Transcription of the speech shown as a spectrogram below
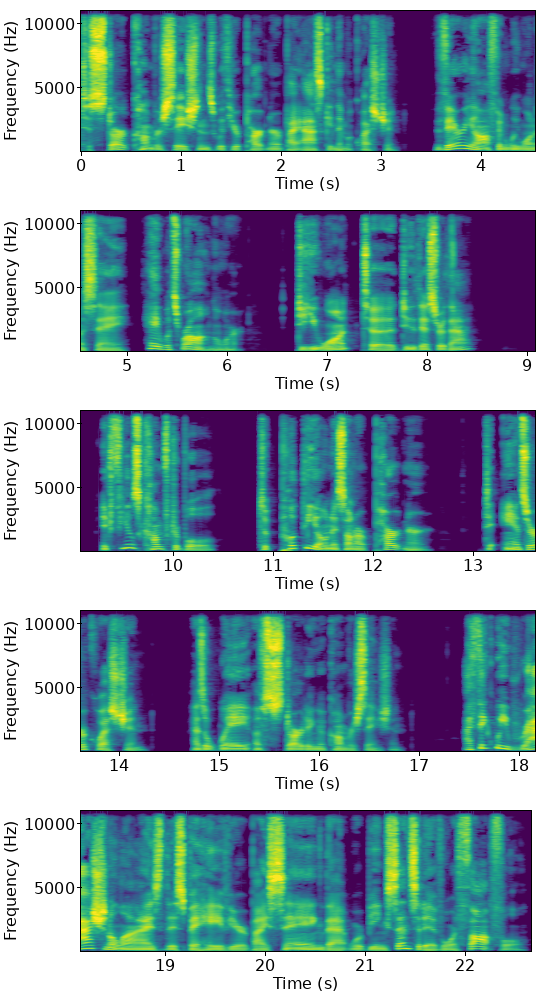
to start conversations with your partner by asking them a question? Very often, we want to say, Hey, what's wrong? Or, Do you want to do this or that? It feels comfortable to put the onus on our partner to answer a question as a way of starting a conversation. I think we rationalize this behavior by saying that we're being sensitive or thoughtful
